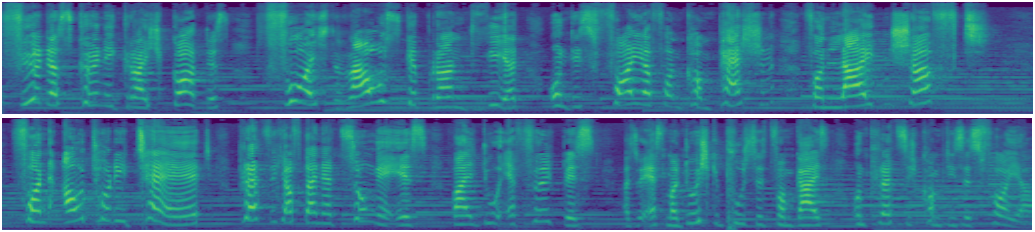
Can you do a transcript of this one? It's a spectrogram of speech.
für das Königreich Gottes, Furcht rausgebrannt wird und das Feuer von Compassion, von Leidenschaft, von Autorität plötzlich auf deiner Zunge ist, weil du erfüllt bist, also erstmal durchgepustet vom Geist und plötzlich kommt dieses Feuer.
